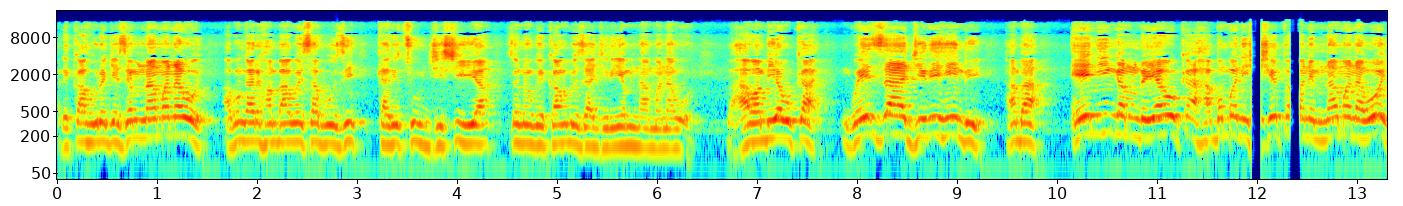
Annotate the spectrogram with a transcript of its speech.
rikahurejeze mnama nawe. Abongari hambawe sabuzi karitsujishia zononge kaundu zajiriye mnama nawe bahawambia ukai. Ngweza ajiri hindi. Hamba enyinga mre yauka habomba ni shetani mnama na woi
